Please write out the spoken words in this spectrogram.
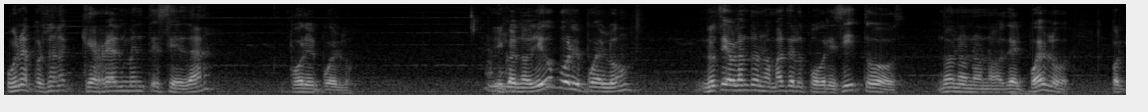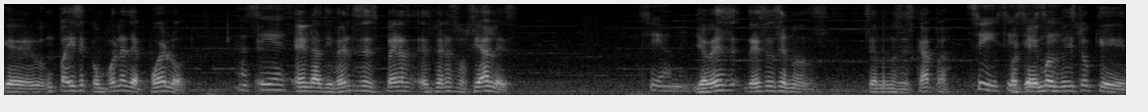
una persona que realmente se da por el pueblo. Y cuando digo por el pueblo, no estoy hablando nomás de los pobrecitos, no, no, no, no, del pueblo, porque un país se compone de pueblo. Así es. En las diferentes esferas, esferas sociales. Sí, amén. Y a veces de eso se nos se nos escapa. Sí, sí, Porque hemos visto que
